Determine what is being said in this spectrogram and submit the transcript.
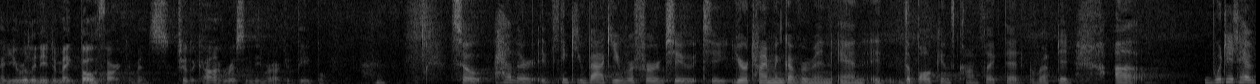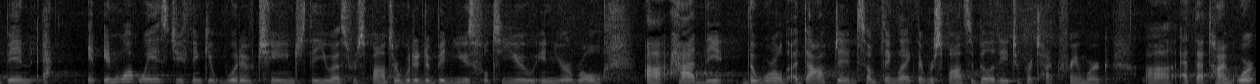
and you really need to make both arguments to the Congress and the American people. Mm-hmm. So, Heather, thinking back, you referred to, to your time in government and it, the Balkans conflict that erupted. Uh, would it have been in, what ways do you think it would have changed the U.S. response, or would it have been useful to you in your role uh, had the, the world adopted something like the responsibility to protect framework uh, at that time? Or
